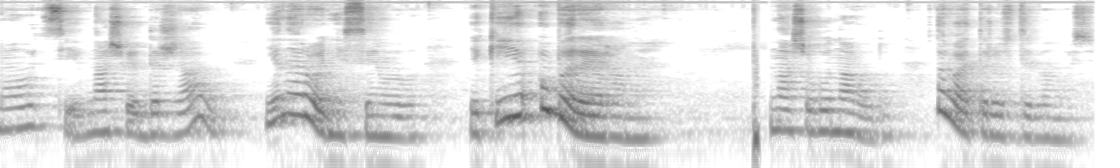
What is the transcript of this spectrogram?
Молодці, в нашої держави є народні символи, які є оберегами нашого народу. Давайте роздивимось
